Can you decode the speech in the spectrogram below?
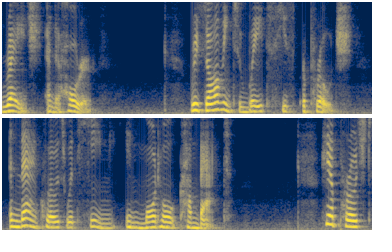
rage and horror, resolving to wait his approach and then close with him in mortal combat. He approached,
